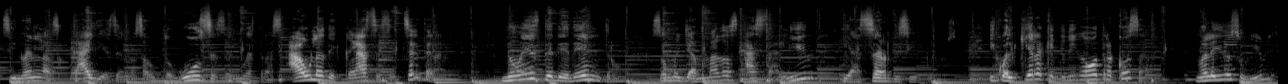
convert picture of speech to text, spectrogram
sino en las calles, en los autobuses, en nuestras aulas de clases, etc. No es desde dentro, somos llamados a salir y a ser discípulos. Y cualquiera que te diga otra cosa, no ha leído su Biblia.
